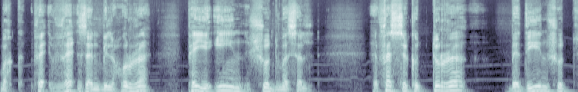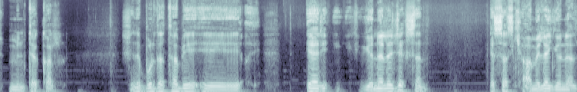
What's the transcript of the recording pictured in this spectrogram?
bak fe'zen bil hurre peyin şud mesel fessikut durre bedin şud müntekal. Şimdi burada tabi e, eğer yöneleceksen esas kamile yönel.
